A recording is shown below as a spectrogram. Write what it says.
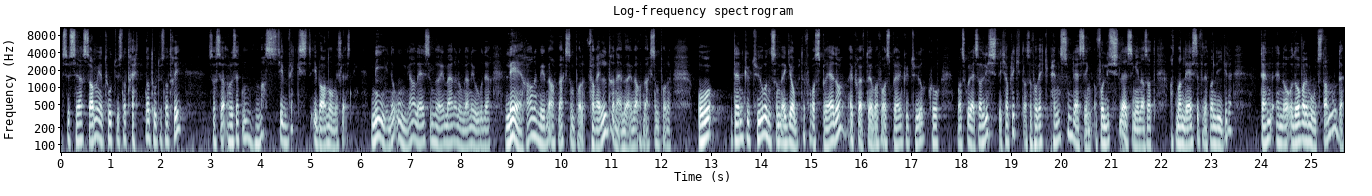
Hvis du ser sammen i 2013 og 2003, så har du sett en massiv vekst i barn og unges lesning. Mine unger leser mye mer enn ungene gjorde der. Lærerne er mye mer oppmerksom på det. Foreldrene er mye mer oppmerksom på det. Og den kulturen som jeg jobbet for å spre da Jeg prøvde å jobbe for å spre en kultur hvor man skulle lese av lyst, ikke av plikt. Altså få vekk pensumlesing og få lystlesingen. Altså at, at man leser fordi man liker det. Nå, og da var det motstand mot det.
